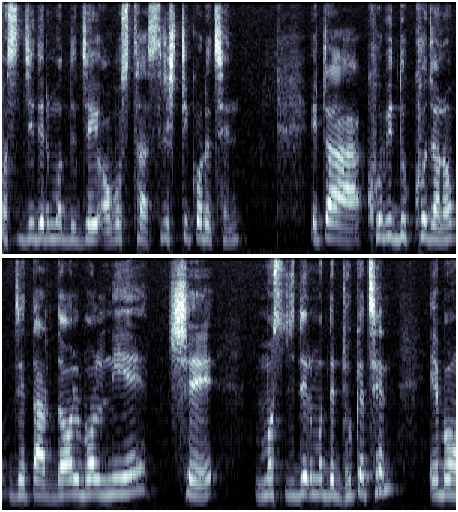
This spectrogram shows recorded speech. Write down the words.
মসজিদের মধ্যে যেই অবস্থা সৃষ্টি করেছেন, এটা খুবই দুঃখজনক যে তার দলবল নিয়ে সে মসজিদের মধ্যে ঢুকেছেন এবং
